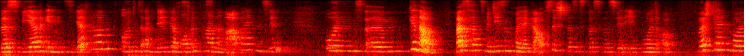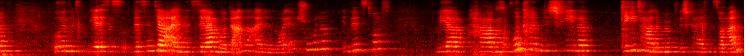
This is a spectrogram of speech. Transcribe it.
das wir initiiert haben und an dem wir momentan am Arbeiten sind. Und ähm, genau, was hat es mit diesem Projekt auf sich? Das ist das, was wir eben heute auch vorstellen wollen. Und wir, es, wir sind ja eine sehr moderne, eine neue Schule in Wilsdruff. Wir haben unheimlich viele digitale Möglichkeiten zur Hand,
